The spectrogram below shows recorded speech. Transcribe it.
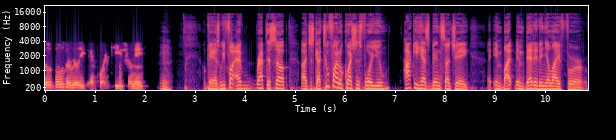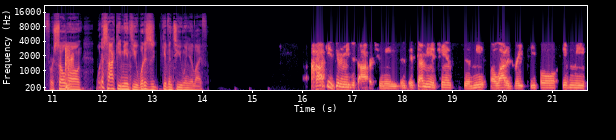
those, those are really important keys for me. Mm. Okay. As we fi- wrap this up, I just got two final questions for you. Hockey has been such a Im- embedded in your life for, for so long. What does hockey mean to you? What is it given to you in your life? Hockey's given me just opportunities. It's got me a chance to meet a lot of great people, given me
